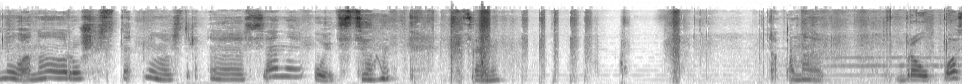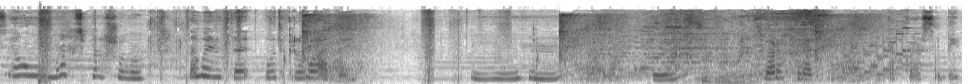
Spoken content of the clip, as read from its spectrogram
Ну, она рушит сте- ну, стр- э, сцены. Ой, сцены. Сцены. Так, у мене брав пос. А, у мене спершу. Давайте відкривати. Угу. Сверхредко. Таке собі.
